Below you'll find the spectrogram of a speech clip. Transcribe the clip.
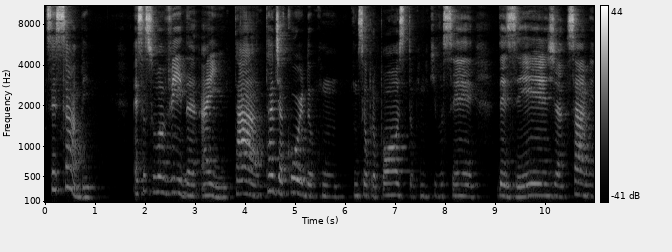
Você sabe? Essa sua vida aí tá, tá de acordo com o seu propósito, com o que você deseja, sabe?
